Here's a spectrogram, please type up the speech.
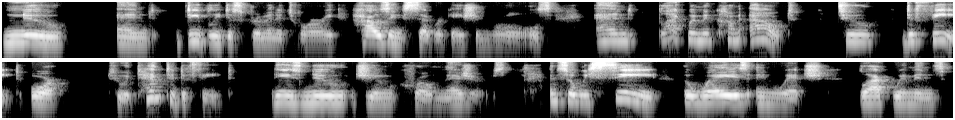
new and deeply discriminatory housing segregation rules. And Black women come out to defeat or to attempt to defeat these new Jim Crow measures. And so we see the ways in which Black women's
